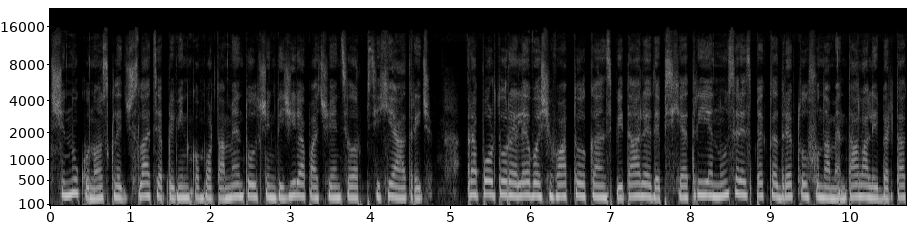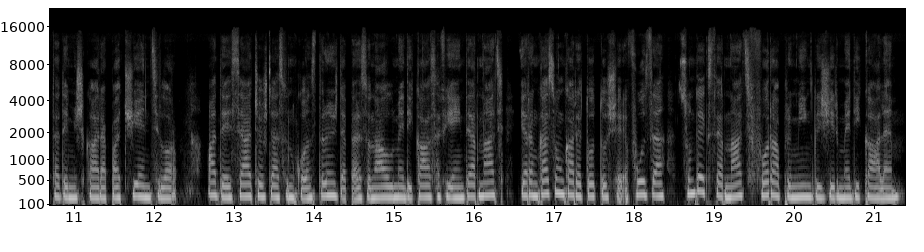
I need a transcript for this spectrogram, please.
și nu cunosc legislația privind comportamentul și îngrijirea pacienților psihiatrici. Raportul relevă și faptul că în spitale de psihiatrie nu se respectă dreptul fundamental la libertatea de mișcare a pacienților. Adesea, aceștia sunt constrânși de personalul medical să fie internați, iar în cazul în care totuși refuză, sunt externați fără a primi îngrijiri medicale.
